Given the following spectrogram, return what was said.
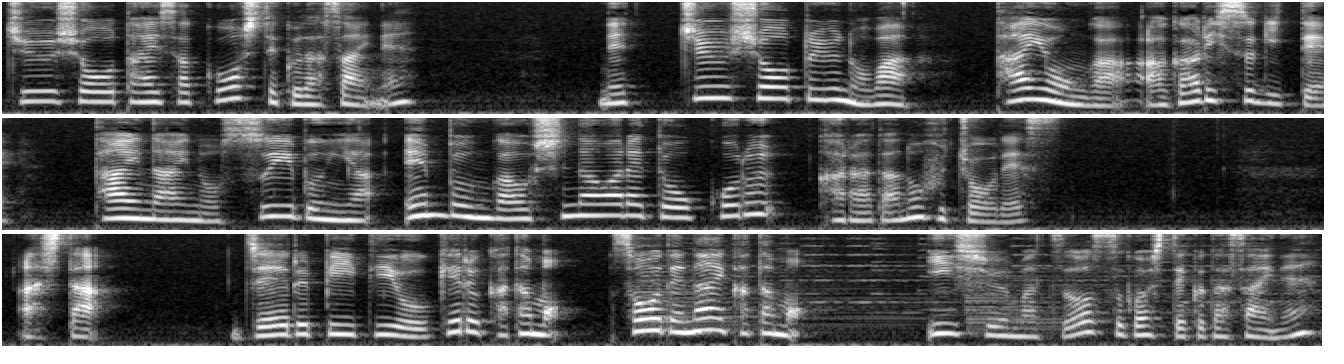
中症対策をしてくださいね。熱中症というのは体温が上がりすぎて体内の水分や塩分が失われて起こる体の不調です。明日、JLPT を受ける方もそうでない方もいい週末を過ごしてくださいね。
